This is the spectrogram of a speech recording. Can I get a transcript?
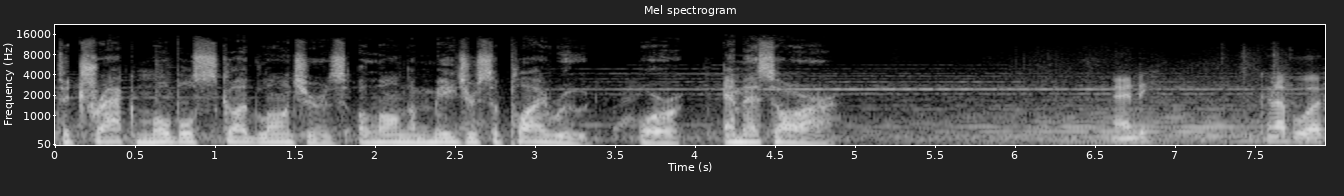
to track mobile Scud launchers along a major supply route, or MSR. Andy, can I have a word?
